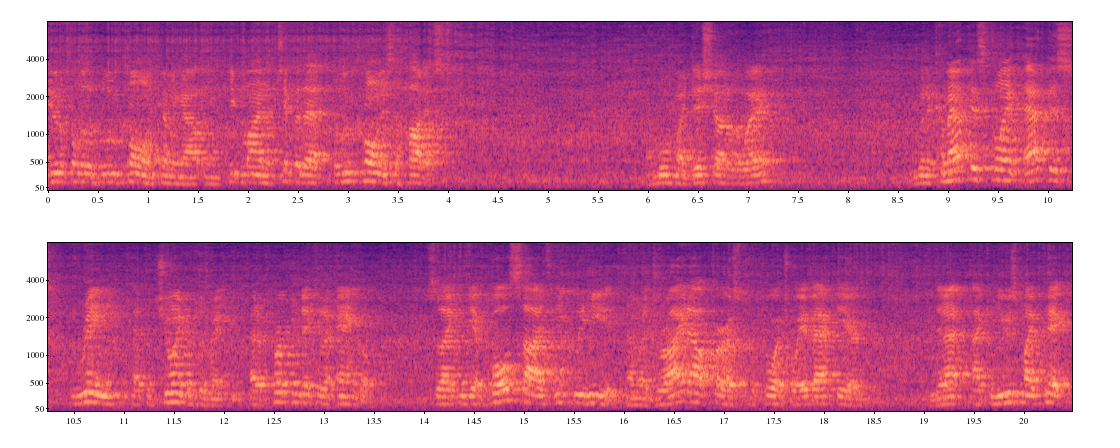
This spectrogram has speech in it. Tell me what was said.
beautiful little blue cone coming out, and keep in mind the tip of that blue cone is the hottest. I'll move my dish out of the way. I'm going to come at this flame, at this ring, at the joint of the ring, at a perpendicular angle, so that I can get both sides equally heated. I'm going to dry it out first with the torch way back here, and then I, I can use my pick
